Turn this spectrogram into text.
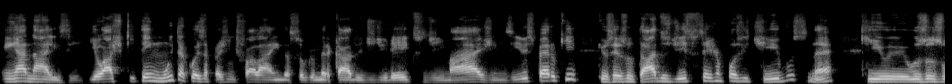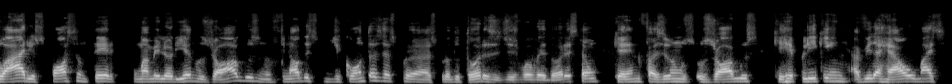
em análise. E eu acho que tem muita coisa para a gente falar ainda sobre o mercado de direitos de imagens, e eu espero que, que os resultados disso sejam positivos, né? Que os usuários possam ter uma melhoria nos jogos. No final de, contas, as, as, produtoras e desenvolvedoras estão querendo fazer uns, os jogos que repliquem a vida real o mais,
